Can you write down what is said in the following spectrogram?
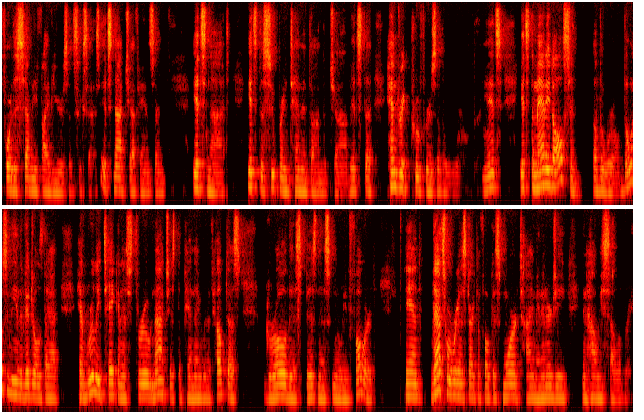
for the 75 years of success. It's not Jeff Hansen. It's not. It's the superintendent on the job. It's the Hendrick Proofers of the world. I mean, it's it's the Matt Adolphson of the world. Those are the individuals that have really taken us through not just the pandemic, but have helped us grow this business moving forward. And that's where we're going to start to focus more time and energy in how we celebrate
